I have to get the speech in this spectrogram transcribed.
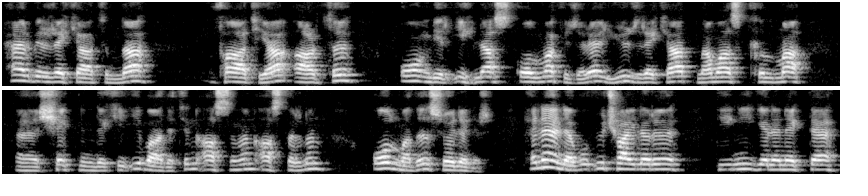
her bir rekatında Fatiha artı 11 ihlas olmak üzere 100 rekat namaz kılma e, şeklindeki ibadetin aslının aslarının olmadığı söylenir. Hele hele bu üç ayları dini gelenekte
